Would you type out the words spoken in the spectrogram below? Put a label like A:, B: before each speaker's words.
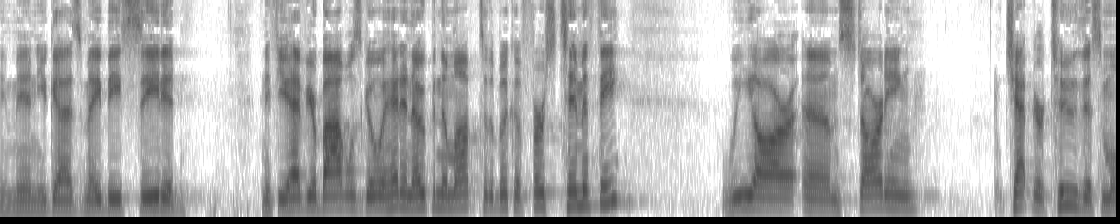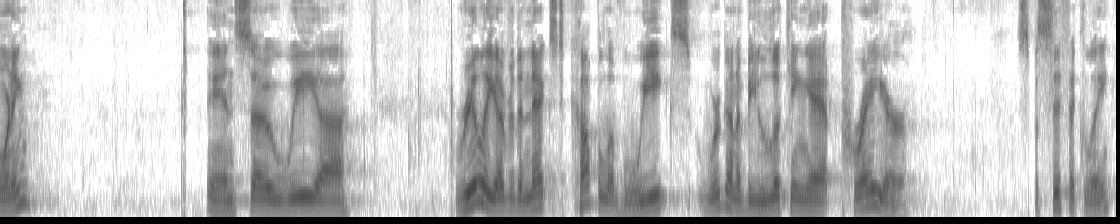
A: Amen. You guys may be seated. And if you have your Bibles, go ahead and open them up to the book of First Timothy. We are um, starting chapter 2 this morning. And so we uh, really, over the next couple of weeks, we're going to be looking at prayer specifically.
